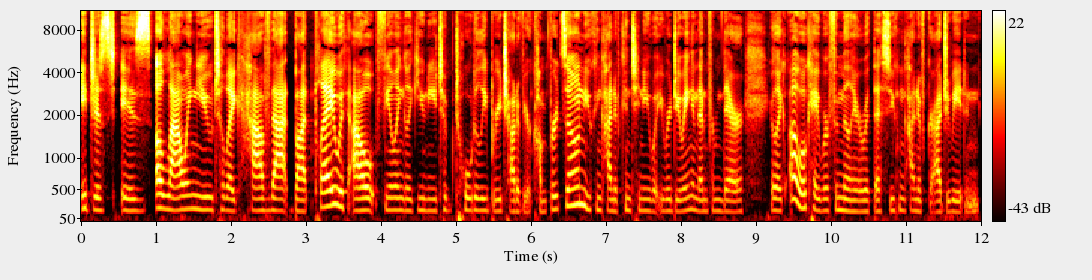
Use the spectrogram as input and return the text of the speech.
it just is allowing you to like have that butt play without feeling like you need to totally breach out of your comfort zone. You can kind of continue what you were doing and then from there you're like, "Oh, okay, we're familiar with this." You can kind of graduate and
